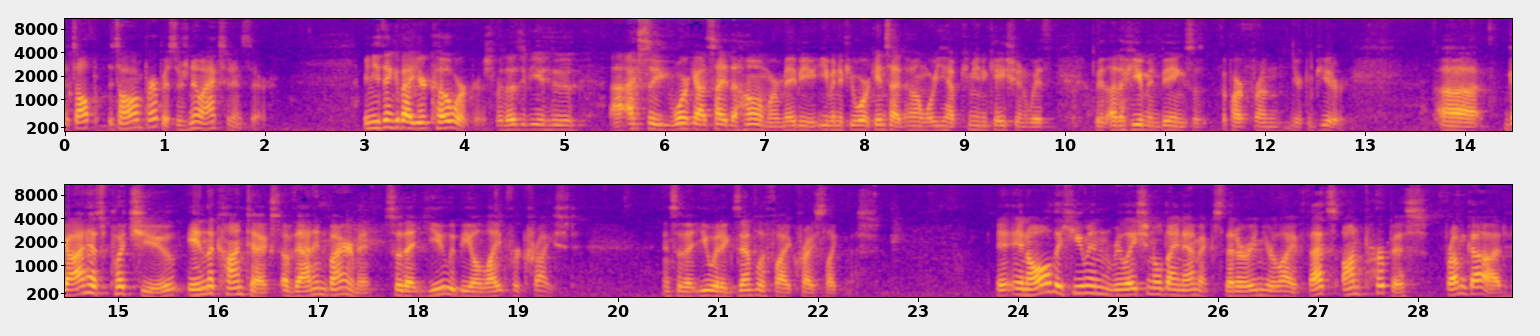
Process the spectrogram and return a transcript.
It's all, it's all on purpose. There's no accidents there. When you think about your coworkers, for those of you who uh, actually work outside the home, or maybe even if you work inside the home where you have communication with, with other human beings apart from your computer, uh, God has put you in the context of that environment so that you would be a light for Christ and so that you would exemplify Christ likeness. in all the human relational dynamics that are in your life, that's on purpose from God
